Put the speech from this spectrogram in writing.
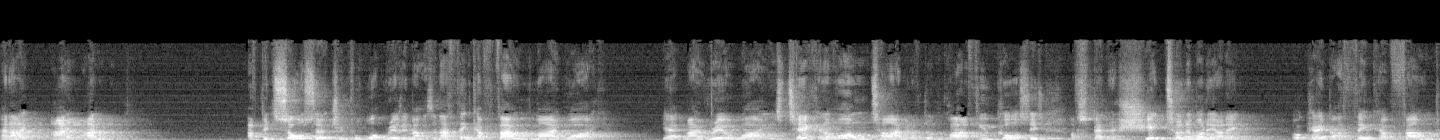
and I, I, I'm, I've been soul searching for what really matters. And I think I've found my why. Yeah, my real why. It's taken a long time, and I've done quite a few courses. I've spent a shit ton of money on it. Okay, but I think I've found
